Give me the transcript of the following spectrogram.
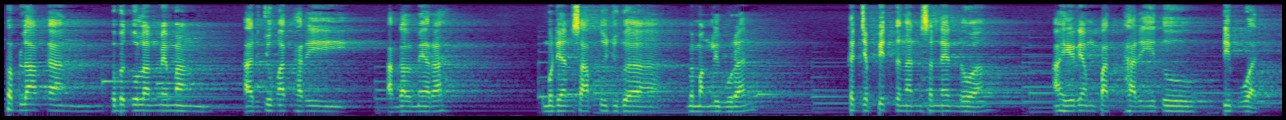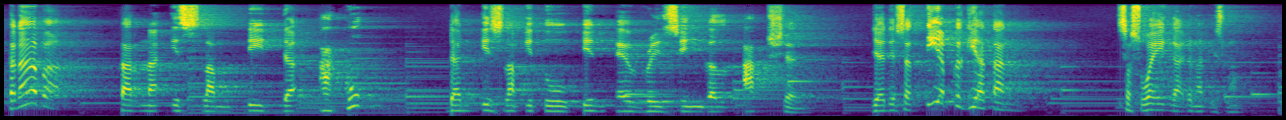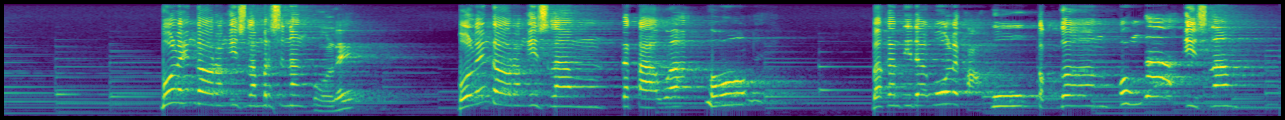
ke belakang, kebetulan memang hari Jumat hari tanggal merah, kemudian Sabtu juga memang liburan, kejepit dengan Senin doang, akhirnya empat hari itu dibuat. Kenapa? Karena Islam tidak kaku dan Islam itu in every single action. Jadi setiap kegiatan sesuai enggak dengan Islam. Boleh enggak orang Islam bersenang? Boleh. Boleh enggak orang Islam ketawa? Boleh. Bahkan tidak boleh kaku, tegang. Oh enggak, Islam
